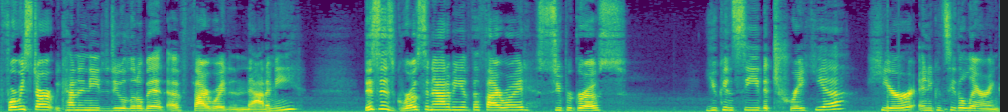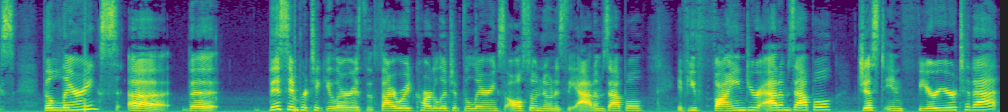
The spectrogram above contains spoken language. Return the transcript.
Before we start, we kind of need to do a little bit of thyroid anatomy. This is gross anatomy of the thyroid, super gross. You can see the trachea here, and you can see the larynx. The larynx, uh, the this in particular is the thyroid cartilage of the larynx, also known as the Adam's apple. If you find your Adam's apple, just inferior to that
